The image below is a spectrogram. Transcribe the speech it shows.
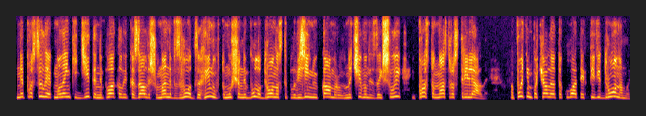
Не просили, як маленькі діти, не плакали казали, що в мене взвод загинув, тому що не було дрона з тепловізійною камерою. Вночі вони зайшли і просто нас розстріляли. А потім почали атакувати FPV-дронами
